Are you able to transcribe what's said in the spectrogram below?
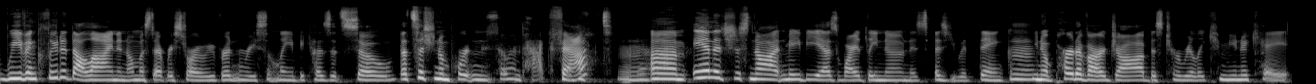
we've included that line in almost every story we've written recently because it's so that's such an important so impactful fact, mm. um, and it's just not maybe as widely known as as you would think. Mm. You know, part of our job is to really communicate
